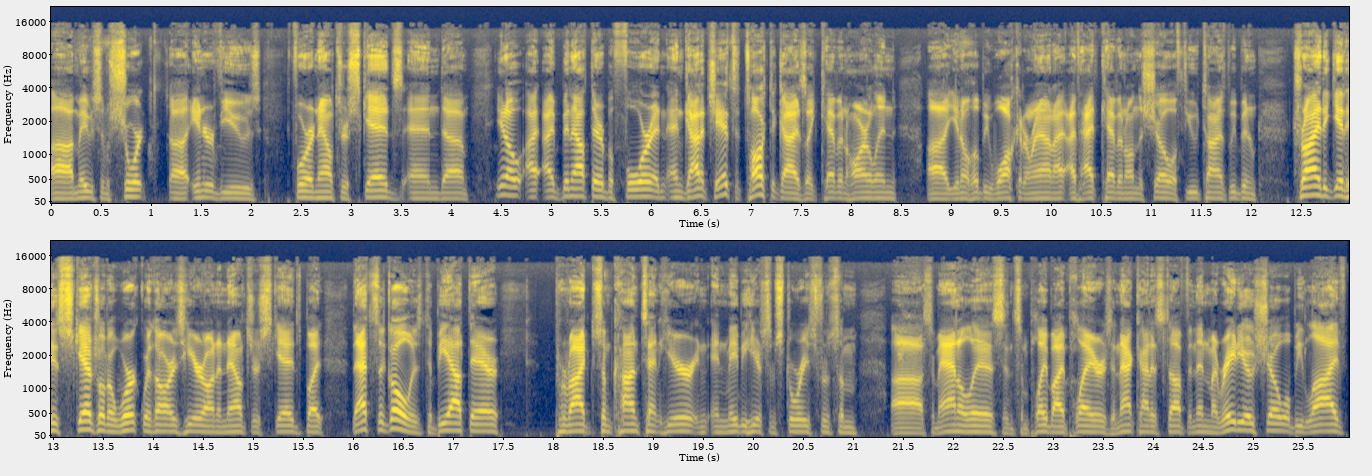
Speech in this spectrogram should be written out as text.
uh, maybe some short uh, interviews for announcer Skeds. And, uh, you know, I, have been out there before and, and got a chance to talk to guys like Kevin Harlan. Uh, you know, he'll be walking around. I, have had Kevin on the show a few times. We've been trying to get his schedule to work with ours here on announcer Skeds, but that's the goal is to be out there – provide some content here and, and maybe hear some stories from some uh, some analysts and some play-by players and that kind of stuff. And then my radio show will be live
